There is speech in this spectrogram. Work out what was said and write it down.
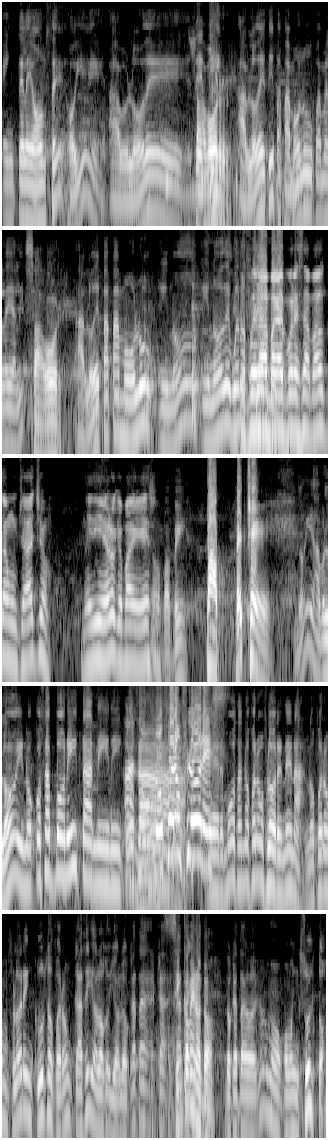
en Tele 11, oye, habló de, de Sabor. ti. Habló de ti, papá Molo, Pamela y Ali. Sabor. Habló de papá Molo y no, y no de Si buenos tú fueras a pagar por esa pauta, muchacho, no hay dinero que pague eso. No, papi. No, y habló, y no cosas bonitas, ni, ni Ah, cosas... no. No fueron flores. Hermosas, no fueron flores, nena. No fueron flores, incluso fueron casi, yo lo, yo lo cata- ca- Cinco cata- minutos. Lo catalogué como, como insulto,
